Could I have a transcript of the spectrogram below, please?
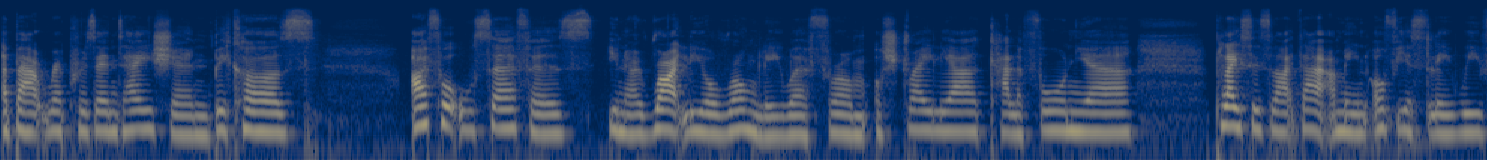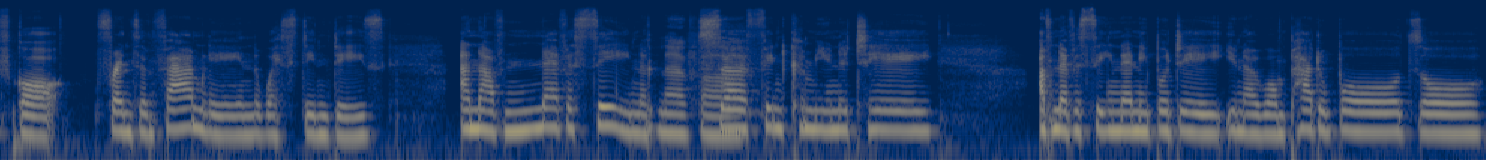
about representation, because I thought all surfers, you know, rightly or wrongly, were from Australia, California, places like that. I mean, obviously, we've got friends and family in the West Indies, and I've never seen a Never. surfing community. I've never seen anybody, you know, on paddle boards or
